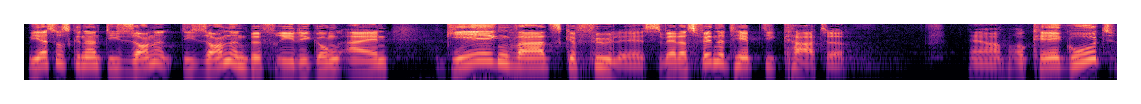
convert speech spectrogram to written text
wie hast du es genannt, die, Sonne, die Sonnenbefriedigung ein Gegenwartsgefühl ist? Wer das findet, hebt die Karte. Ja, okay, gut.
